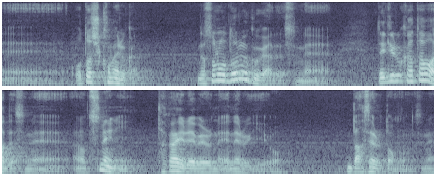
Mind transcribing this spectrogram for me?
う、えー、落とし込めるか。でその努力がですねできる方はですねあの常に高いレベルのエネルギーを出せると思うんですね。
